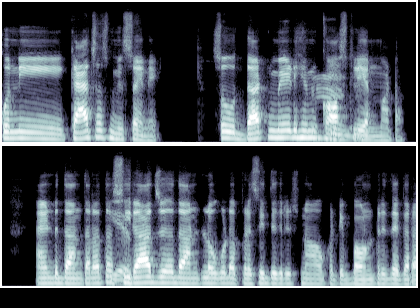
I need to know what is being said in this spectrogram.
కొన్ని క్యాచెస్ మిస్ అయినాయి so that made him. Costly అన్నమాట అండ్ దాని తర్వాత. సిరాజ్ దాంట్లో కూడా ప్రసిద్ధ కృష్ణ ఒకటి బౌండరీ దగ్గర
